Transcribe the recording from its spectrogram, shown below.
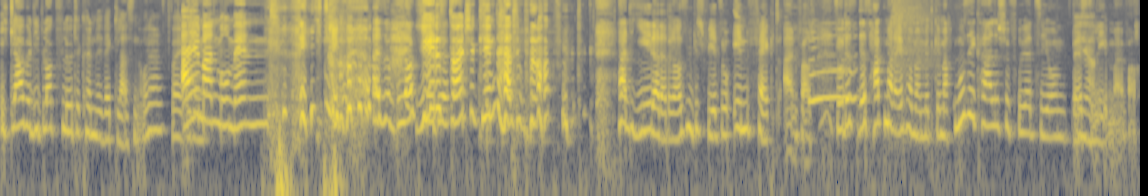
ich glaube, die Blockflöte können wir weglassen, oder? Weil, also- Allmann, Moment. Richtig. Also Blockflöte Jedes deutsche Kind hat Blockflöte. Hat jeder da draußen gespielt, so in fact einfach. So, das, das hat man einfach mal mitgemacht. Musikalische Früherziehung, beste Ja. Leben einfach.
